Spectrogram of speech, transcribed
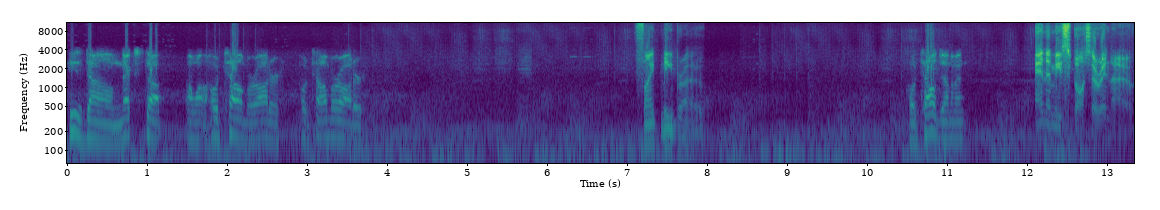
He's down. Next up, I want Hotel Marauder. Hotel Marauder. Fight me, bro. Hotel, gentlemen. Enemy spotter in O.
